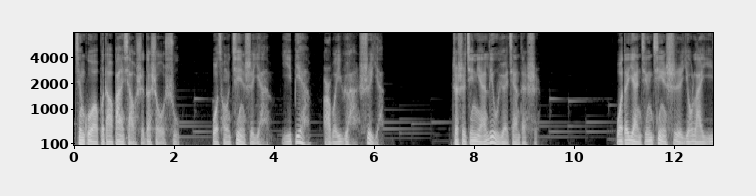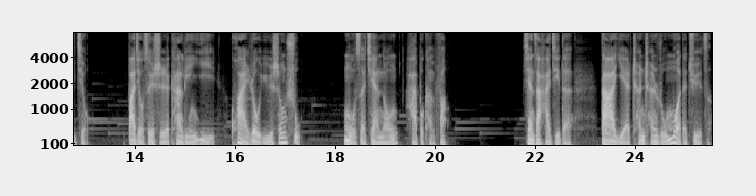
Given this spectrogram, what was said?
经过不到半小时的手术，我从近视眼一变而为远视眼。这是今年六月间的事。我的眼睛近视由来已久。八九岁时看林毅《快肉余生树》，暮色渐浓还不肯放。现在还记得“大野沉沉如墨”的句子。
